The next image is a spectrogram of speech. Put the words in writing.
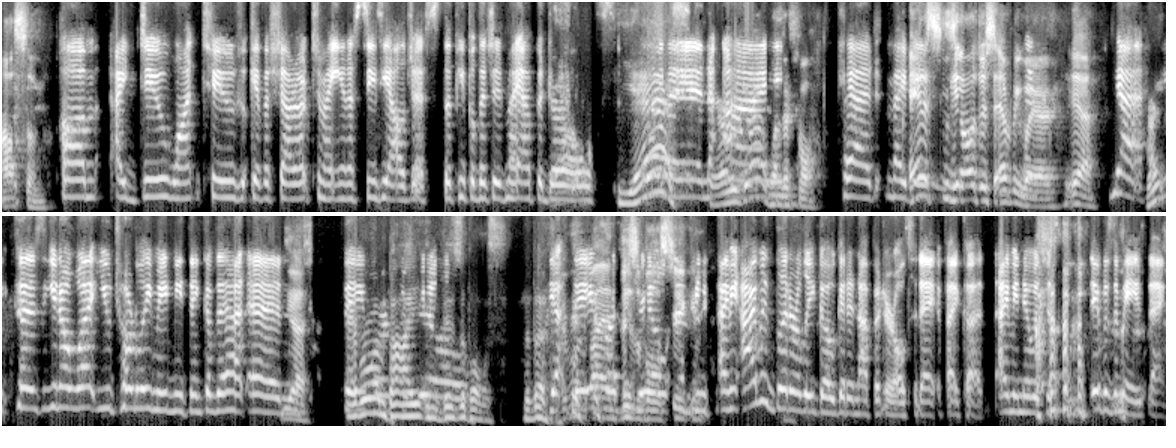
awesome. Um, I do want to give a shout out to my anesthesiologist, the people that did my epidurals. yes, When there we go. I- Wonderful. Had my baby. Anesthesiologists everywhere. Yeah. Yeah, Right. because you know what, you totally made me think of that, and Yeah. they Everyone buy real- Invisibles. The book. Yeah, Everyone they buy were the Invisibles so can- I mean, I would literally go get an epidural today if I could. I mean, it was just, it was amazing.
